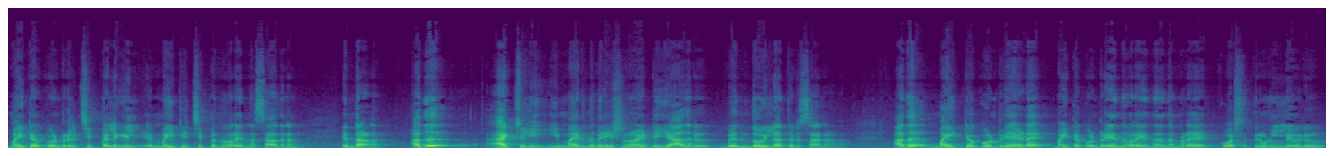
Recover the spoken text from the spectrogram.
മൈറ്റോകോൺട്രിയൽ ചിപ്പ് അല്ലെങ്കിൽ എം ഐ ടി ചിപ്പ് എന്ന് പറയുന്ന സാധനം എന്താണ്? അത് ആക്ച്വലി ഈ മരുന്ന് പരീക്ഷണവുമായിട്ട് യാതൊരു ബന്ധവും ഇല്ലാത്തൊരു സാധനമാണ്. അത് മൈറ്റോകോൺട്രിയയുടെ മൈറ്റോകോൺട്രിയ എന്ന് പറയുന്നത് നമ്മുടെ കോശത്തിനുള്ളിൽ ഒരു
